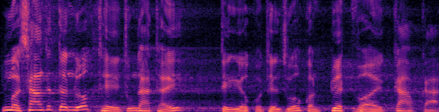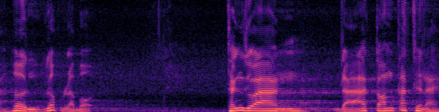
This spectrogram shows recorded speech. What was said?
Nhưng mà sang tới tân ước thì chúng ta thấy Tình yêu của Thiên Chúa còn tuyệt vời, cao cả hơn gấp là bội. Thánh Gioan đã tóm tắt thế này.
